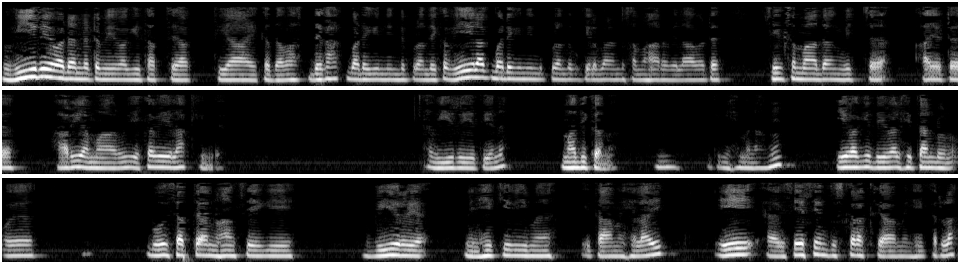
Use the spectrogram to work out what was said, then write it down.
වීරය වඩන්නට මේ වගේ තත්වයක් තියා එක දවස් දෙකක් බඩගින්න ඉන්න පුළුවන් දෙක වේලක් බඩගින්න ඉන්න පුළුවන්ද කියලා බලන්න සමහර වෙලාවට සීල් සමාදන් වෙච්ච අයට හරි අමාරුයි එක වේලක් ඉඳ. වීරියේ තියෙන මදිකම. ඉතින් එහෙමනම් ඒ වගේ දේවල් හිතන්න ඕන. ඔය බෝධිසත්වයන් වහන්සේගේ වීරය මෙනෙහි කිරීම ඊටාම ඉහළයි. ඒ විශේෂයෙන් දුෂ්කර ක්‍රියාව මෙනෙහි කරලා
